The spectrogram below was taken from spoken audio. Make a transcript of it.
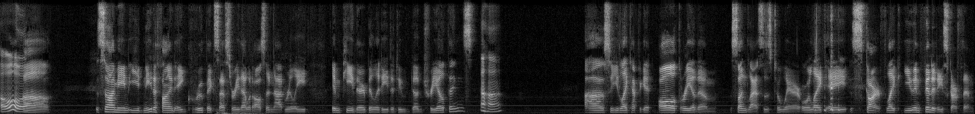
Oh, Uh, so I mean, you'd need to find a group accessory that would also not really impede their ability to do Dugtrio things. uh huh. Uh, so you'd like have to get all three of them sunglasses to wear, or like a scarf, like you infinity scarf them.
